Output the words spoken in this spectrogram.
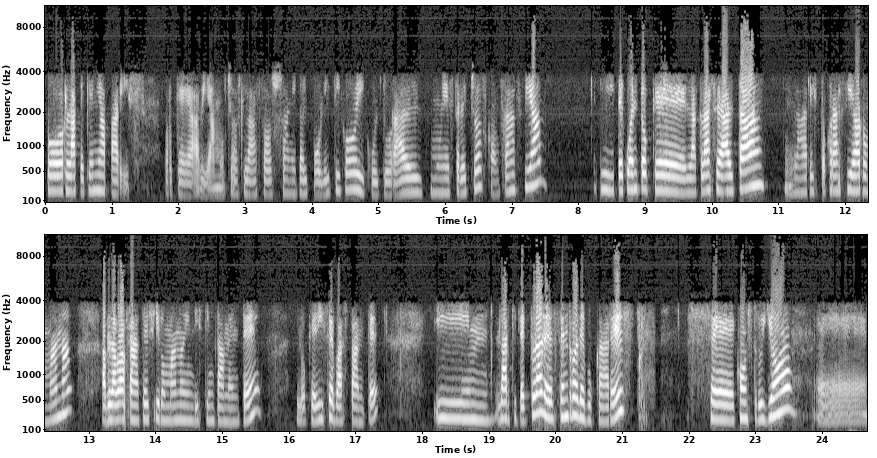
por la pequeña París, porque había muchos lazos a nivel político y cultural muy estrechos con Francia. Y te cuento que la clase alta, la aristocracia romana, hablaba francés y rumano indistintamente, lo que dice bastante. Y mm, la arquitectura del centro de Bucarest se construyó eh,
